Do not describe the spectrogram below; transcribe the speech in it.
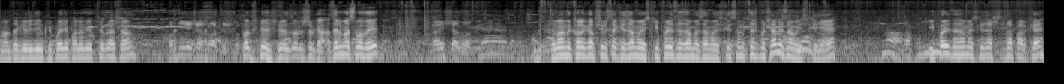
Mam takie widymki, panie panowie, przepraszam. Po 50 zł sztuk. Po 50 zł sztuka. A ten masłowy? 20 zł. To mamy kolega przywiózł takie zamojskie. Po ile te zamo- zamojskie? Są też bociany zamojskie, nie? I po ile te zamojskie za, za parkę?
